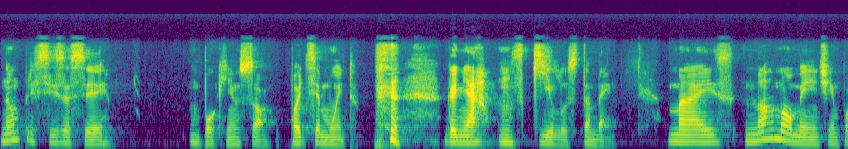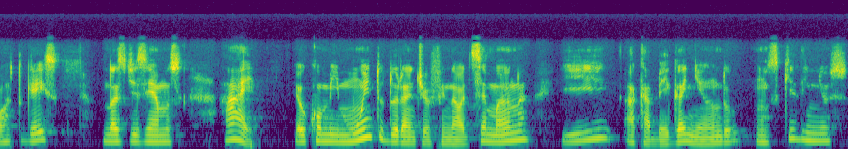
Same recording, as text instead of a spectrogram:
Não precisa ser um pouquinho só, pode ser muito. Ganhar uns quilos também. Mas normalmente em português nós dizemos: "Ai, eu comi muito durante o final de semana e acabei ganhando uns quilinhos.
